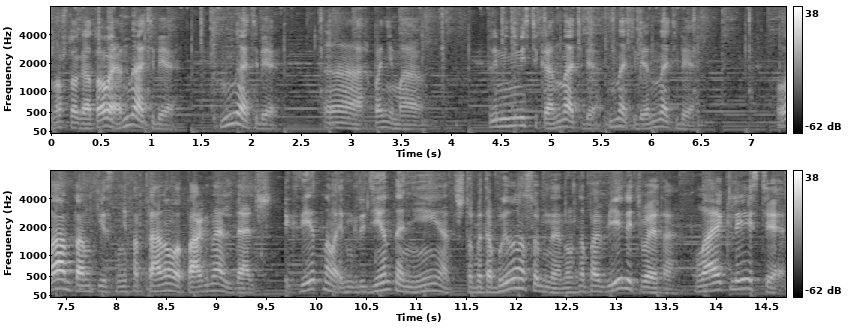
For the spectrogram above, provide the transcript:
Ну что, готовы? На тебе! На тебе! Ах, понимаю. Три мини-мистика, на тебе, на тебе, на тебе. Ладно, танкист, не фартануло, погнали дальше. Секретного ингредиента нет. Чтобы это было особенное, нужно поверить в это. Лайк лезьте.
